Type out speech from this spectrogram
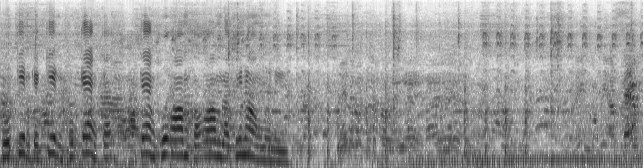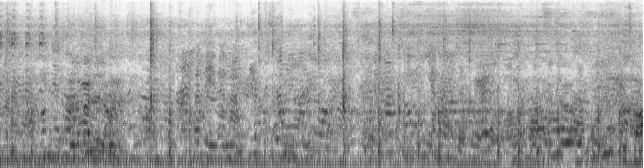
ผู้กินก็กินผู้แกล้งก็แกล้งผู้ออมก็อ้อมละพี่น้องมือนี้ทางทางแฮะ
